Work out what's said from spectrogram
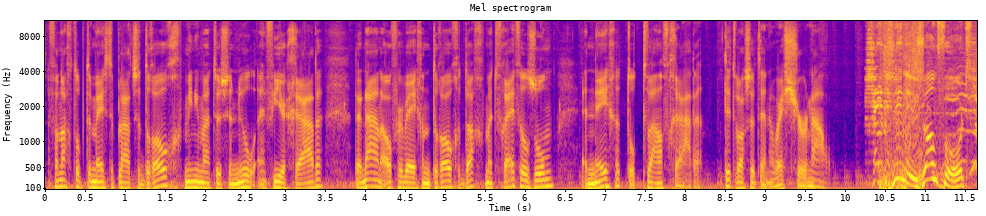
Vannacht op de meeste plaatsen droog. Minima tussen 0 en 4 graden. Daarna een overwegend droge dag met vrij veel zon en 9 tot 12 graden. Dit was het NOS Journaal. Zin in Zandvoort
